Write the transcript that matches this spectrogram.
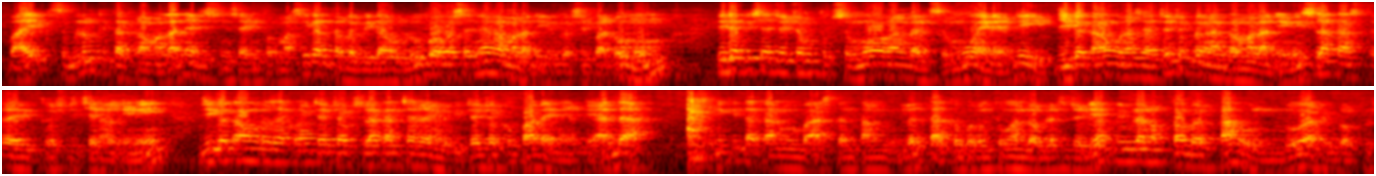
Baik sebelum kita ke ramalannya di sini saya informasikan terlebih dahulu bahwasanya ramalan ini bersifat umum tidak bisa cocok untuk semua orang dan semua energi. Jika kamu merasa cocok dengan ramalan ini silahkan stay terus di channel ini. Jika kamu merasa kurang cocok silahkan cari yang lebih cocok kepada energi anda. Di sini kita akan membahas tentang letak keberuntungan 12 zodiak di bulan Oktober tahun 2021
